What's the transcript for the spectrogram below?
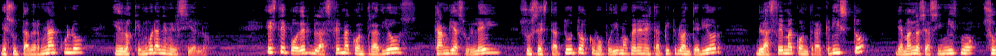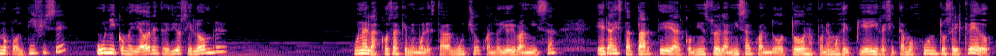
de su tabernáculo y de los que moran en el cielo. Este poder blasfema contra Dios, cambia su ley, sus estatutos, como pudimos ver en el capítulo anterior, blasfema contra Cristo, llamándose a sí mismo sumo pontífice, único mediador entre Dios y el hombre. Una de las cosas que me molestaba mucho cuando yo iba a misa era esta parte al comienzo de la misa cuando todos nos ponemos de pie y recitamos juntos el credo,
